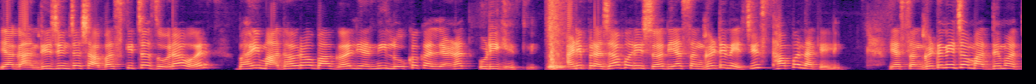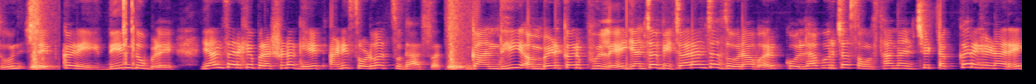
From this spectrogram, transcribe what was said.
या गांधीजींच्या शाबासकीच्या जोरावर भाई माधवराव बागल यांनी लोककल्याणात उडी घेतली आणि प्रजा परिषद या संघटनेची स्थापना केली. या संघटनेच्या माध्यमातून शेतकरी दीन दुबळे यांसारखे प्रश्न घेत आणि सोडवत सुद्धा असत. गांधी आंबेडकर फुले यांच्या विचारांच्या जोरावर कोल्हापूरच्या संस्थानांची टक्कर घेणारे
